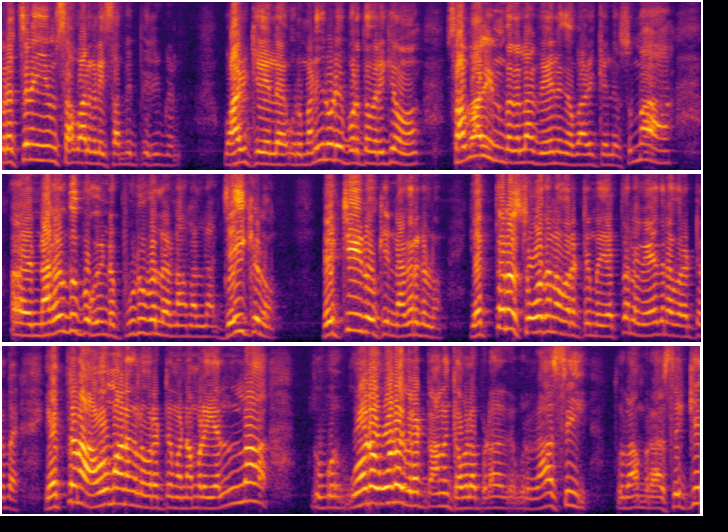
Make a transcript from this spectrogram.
பிரச்சனையும் சவால்களை சமைப்பீர்கள் வாழ்க்கையில் ஒரு மனிதனுடைய பொறுத்த வரைக்கும் சவால் என்பதெல்லாம் வேணுங்க வாழ்க்கையில். சும்மா நகர்ந்து போகின்ற புழுவில் நாமெல்லாம். ஜெயிக்கணும். வெற்றியை நோக்கி நகர்களும் எத்தனை சோதனை வரட்டுமே எத்தனை வேதனை வரட்டுமே எத்தனை அவமானங்கள் வரட்டுமே நம்மளை எல்லாம் ஓட ஓட விரட்டினாலும் கவலைப்படாத ஒரு ராசி துலாம் ராசிக்கு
